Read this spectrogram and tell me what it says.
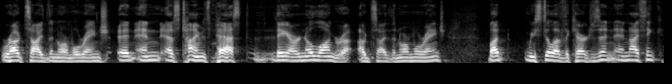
were outside the normal range. And and as times passed, they are no longer outside the normal range, but we still have the characters, and and I think.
